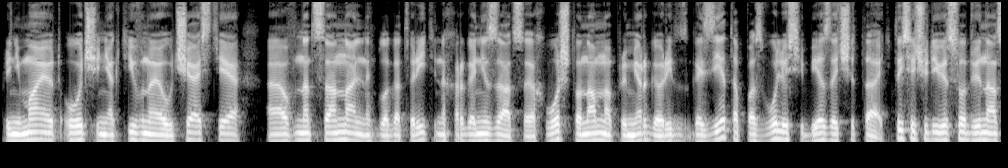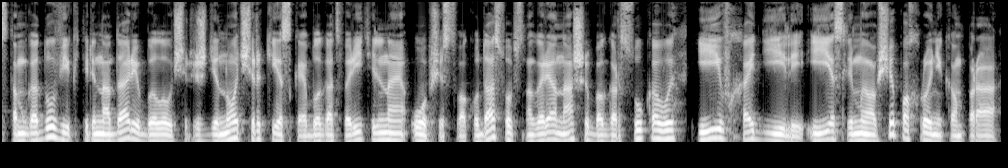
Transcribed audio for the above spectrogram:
принимают очень активное участие участие э, в национальных благотворительных организациях. Вот что нам, например, говорит газета, позволю себе зачитать. В 1912 году в Екатеринодаре было учреждено Черкесское благотворительное общество, куда, собственно говоря, наши Багарсуковы и входили. И если мы вообще по хроникам про,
